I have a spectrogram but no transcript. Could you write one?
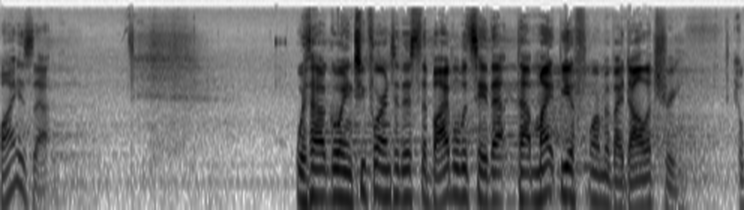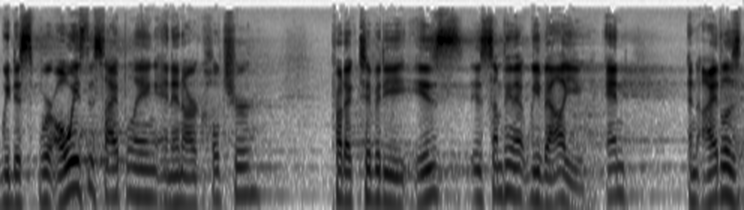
Why is that? Without going too far into this, the Bible would say that that might be a form of idolatry. We just, we're always discipling, and in our culture, productivity is, is something that we value. And an idol is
